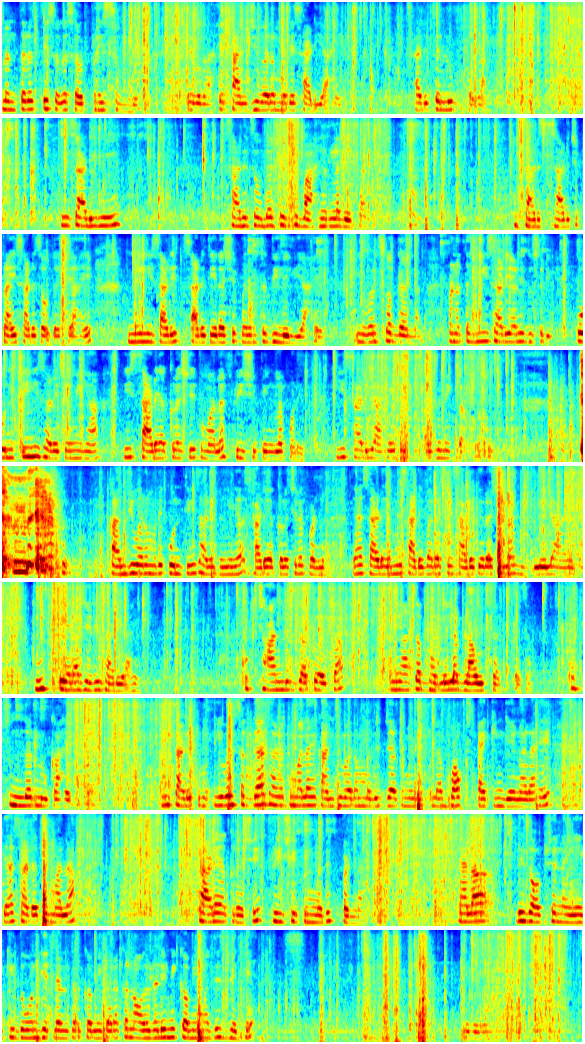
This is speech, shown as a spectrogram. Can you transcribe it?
नंतरच ते सगळं सरप्राईज समजेल. हे बघा हे कांजीवरममध्ये साडी आहे. साडीचं लुक बघा. ही साडी मी साडे चौदाशेची बाहेरला देतात. साडी साडीची प्राईस साडे चौदाशे आहे. मी ही साडी साडे तेराशेपर्यंत दिलेली आहे. इवन सगळ्यांना. पण आता ही साडी आणि दुसरी कोणतीही साडी तुम्ही घ्या ही साडे अकराशे तुम्हाला फ्री शिपिंगला पडेल. ही साडी आहे अजून एक दाखवते. कांजीवरममध्ये कोणतीही साडी तुम्ही घ्या साडे अकराशेला पडणार. या साडी मी साडेबाराशे साडे तेराशेला विकलेल्या आहेत. ही तेराशेची साडी आहे. खूप छान लुक जातो याचा. आणि असा भरलेला ब्लाऊज जातो त्याचा. खूप सुंदर लुक आहे ही साडी तुम्ही इवन सगळ्या साड्या तुम्हाला हे कांजीवरममध्ये ज्या तुम्ही बॉक्स पॅकिंग घेणार आहे त्या साड्या तुम्हाला साडे अकराशे फ्री शिपिंगमध्येच पडणार. त्याला प्लीज ऑप्शन नाही आहे की दोन घेतल्यानंतर कमी करा कारण ऑलरेडी मी कमीमध्येच देते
